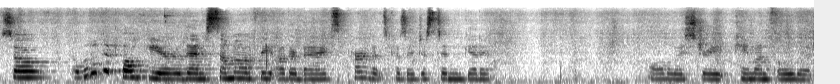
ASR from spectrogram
So a little bit bulkier than some of the other bags. Part of it's because I just didn't get it all the way straight, came unfolded.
